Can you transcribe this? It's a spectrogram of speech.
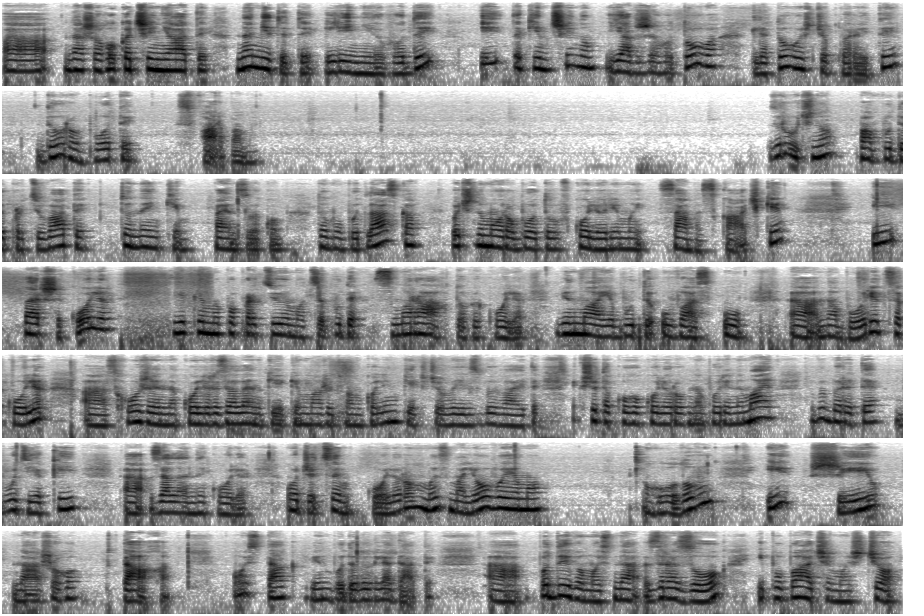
а, нашого каченяти, намітити лінію води, і таким чином я вже готова для того, щоб перейти до роботи з фарбами. Зручно вам буде працювати тоненьким пензликом. Тому, будь ласка, почнемо роботу в кольорі ми саме з качки. І перший колір, з яким ми попрацюємо, це буде смарагдовий колір. Він має бути у вас у наборі. Це колір схожий на колір зеленки, яким мажуть вам колінки, якщо ви їх збиваєте. Якщо такого кольору в наборі немає, ви берете будь-який зелений колір. Отже, цим кольором ми змальовуємо голову і шию нашого птаха. Ось так він буде виглядати. Подивимось на зразок і побачимо, що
